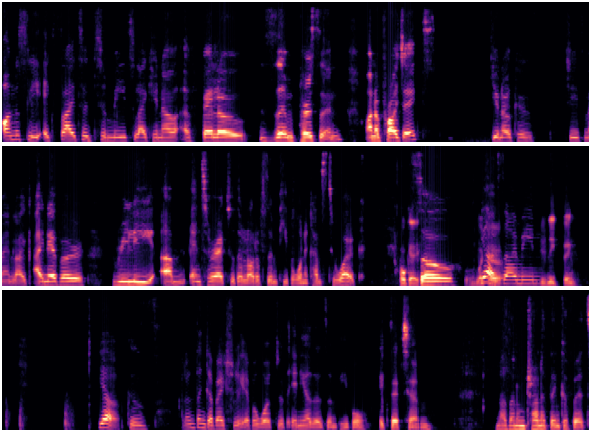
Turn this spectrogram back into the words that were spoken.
honestly excited to meet, like, you know, a fellow Zim person on a project, you know, because, geez, man, like, I never really um, interact with a lot of Zim people when it comes to work. Okay. So, like yeah, so I mean, unique thing. yeah, because I don't think I've actually ever worked with any other Zim people except him. Now that I'm trying to think of it.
